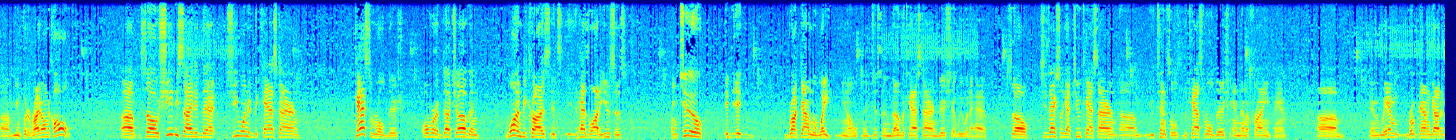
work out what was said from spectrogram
Um, you can put it right on the coals. Uh, so she decided that she wanted the cast iron casserole dish over a Dutch oven. One, because it has a lot of uses. And two, it, it brought down the weight, you know, just another cast iron dish that we would have. So she's actually got two cast iron um, utensils, the casserole dish and then a frying pan. Um, and we haven't broke down and got a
